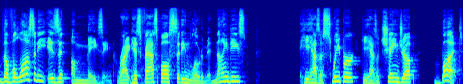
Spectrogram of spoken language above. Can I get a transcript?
the velocity isn't amazing, right? His fastball sitting low to mid 90s. He has a sweeper, he has a changeup, but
